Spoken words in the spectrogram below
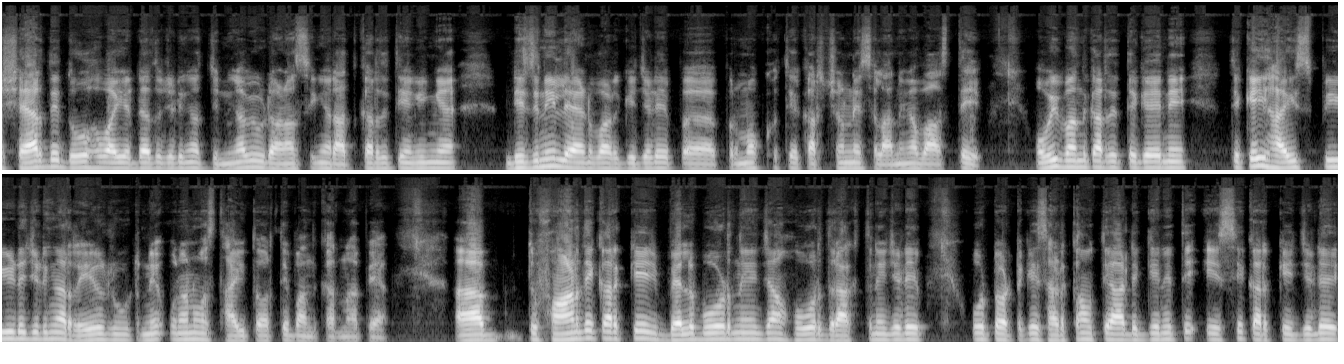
ਸ਼ਹਿਰ ਦੇ ਦੋ ਹਵਾਈ ਅੱਡਿਆਂ ਤੋਂ ਜਿਹੜੀਆਂ, ਜਿੰਨੀਆਂ ਵੀ ਉਡਾਣਾਂ ਸੀਗੀਆਂ ਰੱਦ ਕਰ ਦਿੱਤੀਆਂ ਗਈਆਂ। ਡਿਜ਼ਨੀਲੈਂਡ ਵਰਗੇ ਜਿਹੜੇ ਪ੍ਰਮੁੱਖ ਉੱਥੇ ਆਕਰਸ਼ਣ ਨੇ ਸੈਲਾਨੀਆਂ ਵਾਸਤੇ, ਉਹ ਵੀ ਬੰਦ ਕਰ ਦਿੱਤੇ ਗਏ ਨੇ। ਤੇ ਕਈ ਹਾਈ ਸਪੀਡ ਜਿਹੜੀਆਂ ਰੇਲ ਰੂਟ ਨੇ ਉਹਨਾਂ ਨੂੰ ਅਸਥਾਈ ਤੌਰ ਤੇ ਬੰਦ ਕਰਨਾ ਪਿਆ। ਅ, ਤੂਫਾਨ ਦੇ ਕਰਕੇ ਬਿੱਲ ਬੋਰਡ ਨੇ ਜਾਂ ਹੋਰ ਦਰਖਤ ਨੇ ਜਿਹੜੇ ਉਹ ਟੁੱਟ ਕੇ ਸੜਕਾਂ ਉੱਤੇ ਆ ਡਿੱਗੇ ਨੇ ਤੇ ਇਸੇ ਕਰਕੇ ਜਿਹੜੇ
